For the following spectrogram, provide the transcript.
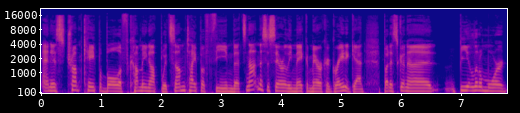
And is Trump capable of coming up with some type of theme that's not necessarily make America great again, but it's going to be a little more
